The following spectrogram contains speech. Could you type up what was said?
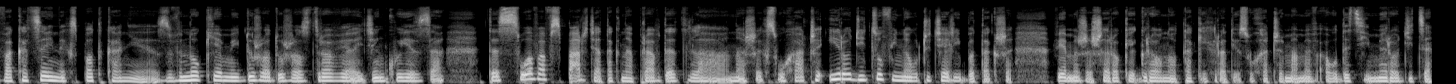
wakacyjnych spotkań z wnukiem i dużo, dużo zdrowia i dziękuję za te słowa wsparcia tak naprawdę dla naszych słuchaczy i rodziców i nauczycieli, bo także wiemy, że szerokie grono takich radiosłuchaczy mamy w audycji My Rodzice.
